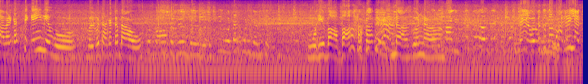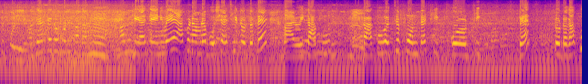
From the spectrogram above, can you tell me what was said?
বাবার কাছ থেকেই নেব। বলব, টাকাটা দাও। ওরে বাবা। না গো, না। হ্যাঁ ঠিক আছে এনিওয়ে এখন আমরা বসে আছি টোটোতে। আর ওই কাকু কাকু হচ্ছে ফোনটা ঠিক ঠিক টোটো কাকু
